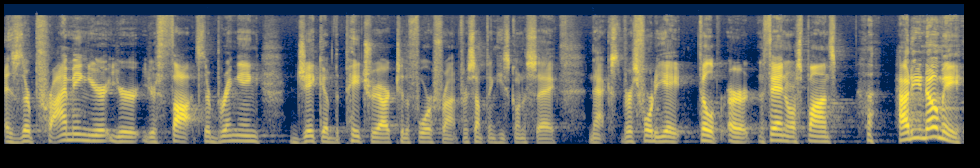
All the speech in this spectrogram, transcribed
as they're priming your, your, your thoughts, they're bringing Jacob, the patriarch, to the forefront for something he's going to say next. Verse 48, Philip, or Nathaniel responds, How do you know me?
